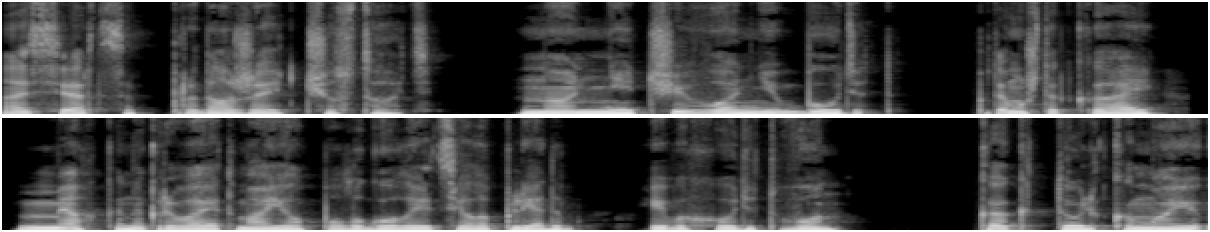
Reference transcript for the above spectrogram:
а сердце продолжает чувствовать. Но ничего не будет, потому что Кай мягко накрывает мое полуголое тело пледом и выходит вон. Как только мои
